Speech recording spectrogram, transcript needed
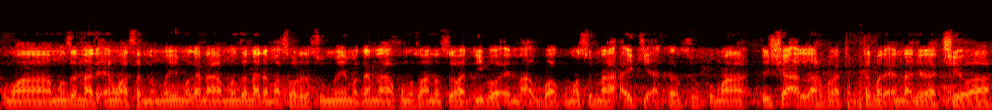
Kuma mun zanna da 'yan wasan nan mun magana mun zanna da masu da su mun magana kuma su a nan suna diba wa'annan abubuwa kuma suna aiki a kansu. Kuma insha Allah muna tabbatar da 'yan Najeriya cewa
